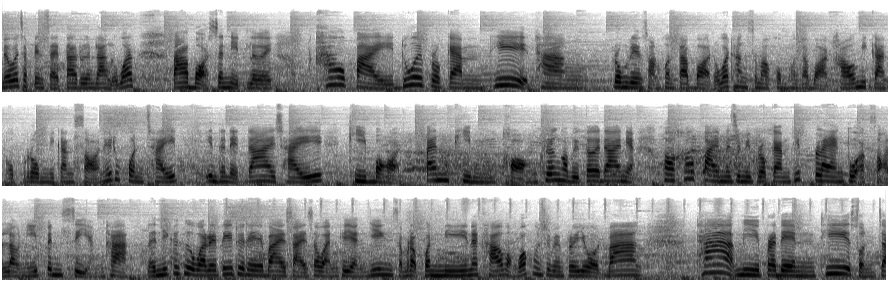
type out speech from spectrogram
ไม่ว่าจะเป็นสายตาเรือนรางหรือว่าตาบอดสนิทเลย เข้าไปด้วยโปรแกรมที่ทาง โรงเรียนสอนคนตาบอด หรือว่าทางสมาคมคนตาบอดเขามีการอบรม มีการสอนให้ทุกคนใช้อินเทอร์เน็ตได้ใช้คีย์บอร์ด แป้นพิมพ์ของเครื่องคอมพิวเตอร์ได้เนี่ยพอเข้าไปมันจะมีโปรแกรมที่แปลงตัวอักษรเหล่านี้เป็นเสียงค่ะ และนี่ก็คือ Variety Today by สายสวรรค์ขยันยิ่งสำหรับวันนี้นะคะหวังว่าคงจะเป็นประโยชน์บ้าง ถ้ามีประเด็นที่สนใจ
